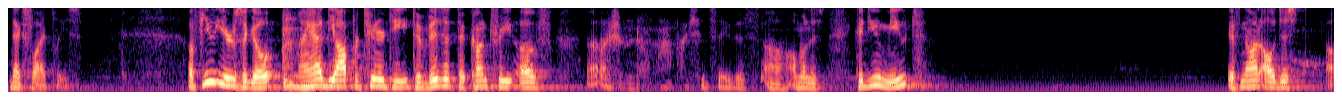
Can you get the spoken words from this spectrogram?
Next slide, please. A few years ago, I had the opportunity to visit the country of, uh, I if I should say this. Uh, I'm gonna, could you mute? If not, I'll just. Uh,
